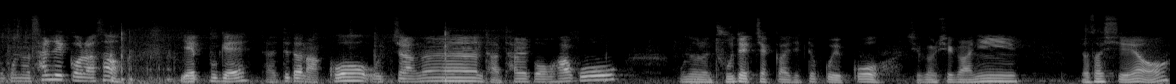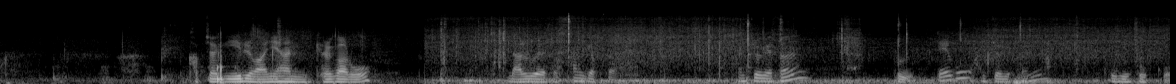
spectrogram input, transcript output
요거는 살릴 거라서 예쁘게 잘 뜯어놨고 옷장은 다 탈거하고 오늘은 두 대째까지 뜯고 있고 지금 시간이 6시에요. 갑자기 일을 많이 한 결과로 난로에서 삼겹살. 한쪽에서는 불 떼고 한쪽에서는 고기 굽고.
